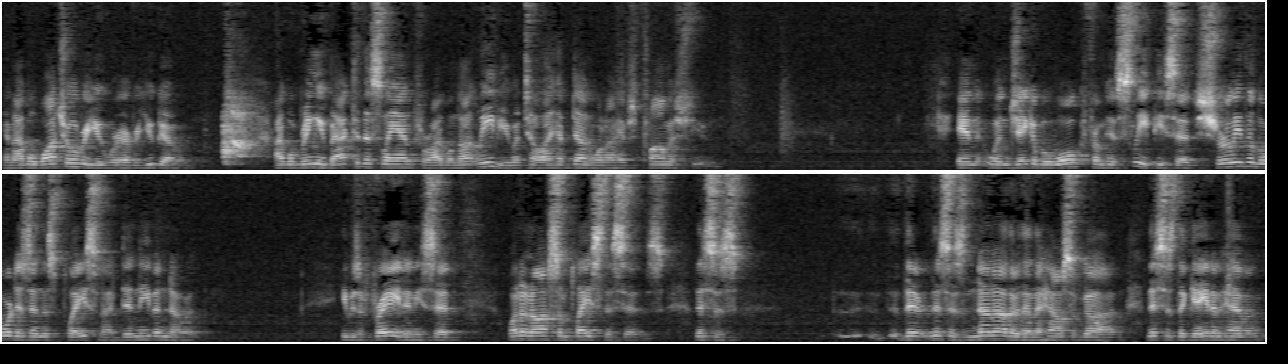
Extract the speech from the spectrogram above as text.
and I will watch over you wherever you go. I will bring you back to this land, for I will not leave you until I have done what I have promised you. And when Jacob awoke from his sleep, he said, Surely the Lord is in this place, and I didn't even know it. He was afraid, and he said, What an awesome place this is. This is this is none other than the house of God. This is the gate of heaven.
